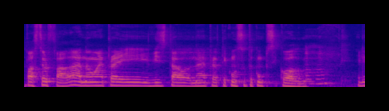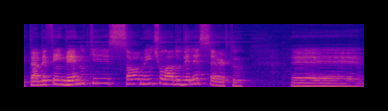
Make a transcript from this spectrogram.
o pastor fala, ah, não é pra ir visitar, não é pra ter consulta com o psicólogo. Ele tá defendendo que somente o lado dele é certo. É,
